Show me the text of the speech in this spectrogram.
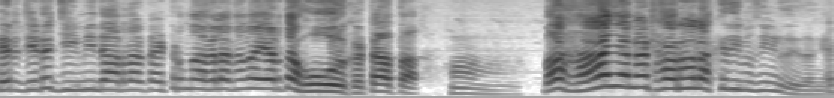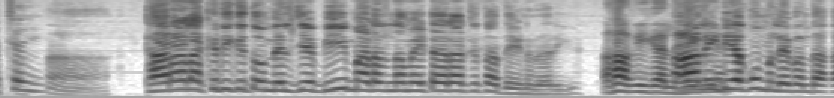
ਫਿਰ ਜਿਹੜੇ ਜ਼ਿਮੀਂਦਾਰ ਦਾ ਟਰੈਕਟਰ ਹੁੰਦਾ ਅਗਲਾ ਕਹਿੰਦਾ ਯਾਰ ਤਾਂ ਹੋਰ ਘਟਾਤਾ। ਹਾਂ। ਬਸ ਹਾਂ ਜਾਂ ਨਾ 18 ਲੱਖ ਦੀ ਮਸ਼ੀਨ ਦੇ ਦਾਂਗੇ ਅੱਛਾ। ਜੀ। ਹਾਂ। 18 ਲੱਖ ਦੀ ਕਿਤੋਂ ਮਿਲ ਜੇ 20 ਮਾਡਲ ਨਵੇਂ ਟਾਇਰਾਂ 'ਚ ਤਾਂ ਦੇਣਦਾਰੀ ਹੈ। ਆਹ ਵੀ ਗੱਲ ਆਲ ਇੰਡੀਆ ਘੁੰਮ ਲੇ ਬੰਦਾ।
